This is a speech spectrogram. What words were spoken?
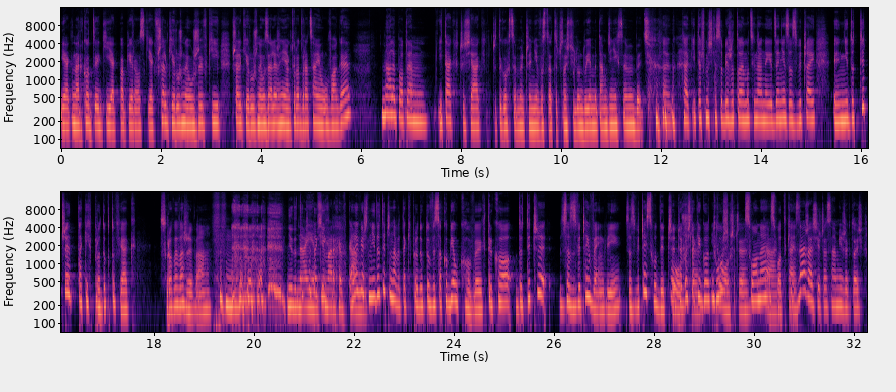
jak narkotyki, jak papieroski, jak wszelkie różne używki, wszelkie różne uzależnienia, które odwracają uwagę. No ale potem i tak czy siak, czy tego chcemy, czy nie, w ostateczności lądujemy tam, gdzie nie chcemy być. Tak, tak. I też myślę sobie, że to emocjonalne jedzenie zazwyczaj y, nie dotyczy takich produktów jak surowe warzywa. nie dotyczy Najem takich, marchewkami. Ale wiesz, nie dotyczy nawet takich produktów wysokobiałkowych, tylko dotyczy zazwyczaj węgli, zazwyczaj słodyczy, tłuszczy. czegoś takiego tłuszcz, słone, tak, słodkie. Tak. Zdarza się czasami, że ktoś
